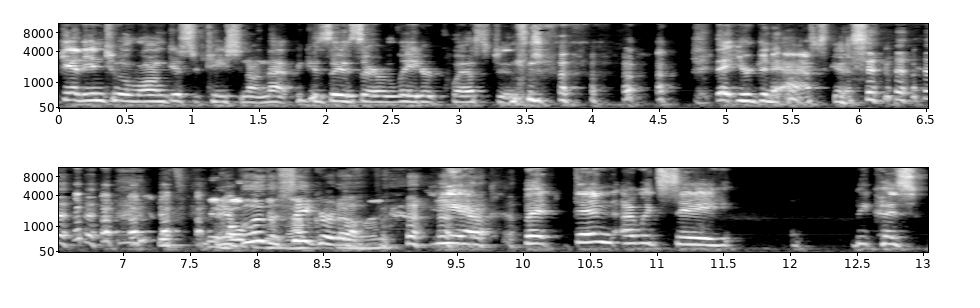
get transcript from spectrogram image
get into a long dissertation on that because those are later questions that you're going to ask us. you blew the secret up. yeah, but then I would say, because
